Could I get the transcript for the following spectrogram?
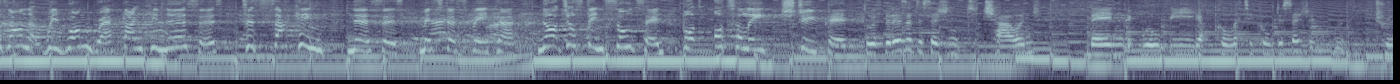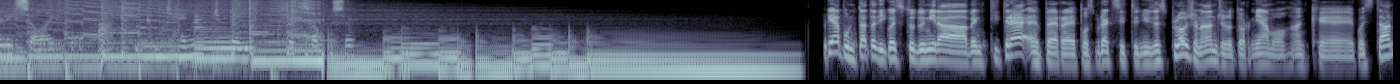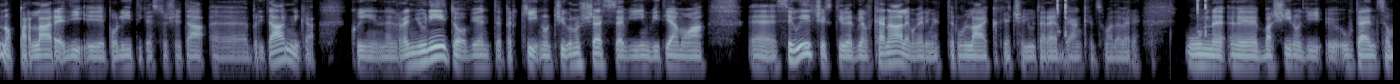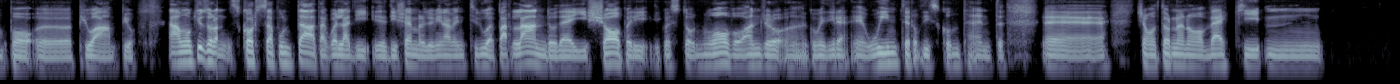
goes on with one breath thanking nurses to sacking nurses, Mr. Speaker. Not just insulting, but utterly stupid. So if there is a decision to challenge, then it will be a political decision. We're truly sorry for the fact you continue to be a police officer. Prima puntata di questo 2023 eh, per Post Brexit News Explosion. Angelo, torniamo anche quest'anno a parlare di eh, politica e società eh, britannica qui nel Regno Unito. Ovviamente per chi non ci conoscesse vi invitiamo a eh, seguirci, iscrivervi al canale, magari mettere un like che ci aiuterebbe anche insomma, ad avere un eh, bacino di eh, utenza un po' più ampio. Avevamo chiuso la scorsa puntata, quella di dicembre 2022, parlando degli scioperi di questo nuovo, Angelo, come dire, winter of discontent eh, diciamo, tornano vecchi mh, mhmm,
